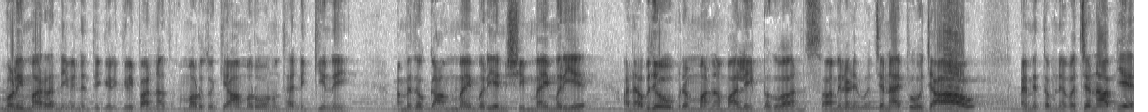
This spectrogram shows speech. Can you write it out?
વળી મહારાજની વિનંતી કરી, કૃપાનાથ, અમારું તો ક્યાં મરવાનું થાય? નક્કી નહીં. અમે તો ગામમાંય મરીએ ને સીમમાંય મરીએ. અને અબજો બ્રહ્માના માલિક ભગવાન સ્વામિનારાયણ વચન આપ્યું. જાઓ, અમે તમને વચન આપીએ.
